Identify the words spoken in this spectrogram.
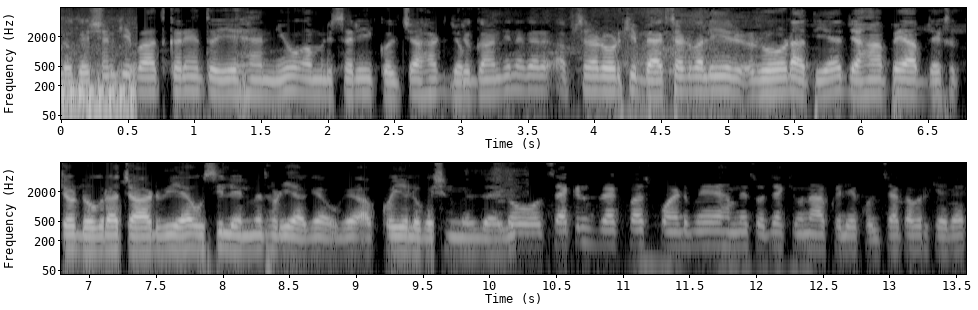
लोकेशन की बात करें तो ये है न्यू अमृतसरी कुलचा हट जो गांधीनगर अप्सरा रोड की बैक साइड वाली रोड आती है, जहाँ पे आप देख सकते हो डोगरा चाट भी है, उसी लेन में थोड़ी आगे हो गया आपको ये लोकेशन मिल जाएगी। तो सेकंड ब्रेकफास्ट पॉइंट में हमने सोचा क्यों ना आपके लिए कुलचा कवर किया जाए।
